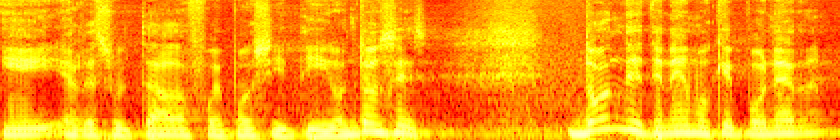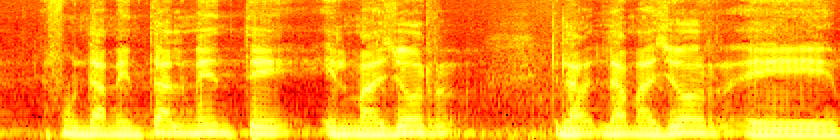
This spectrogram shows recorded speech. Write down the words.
y el resultado fue positivo. Entonces, ¿dónde tenemos que poner fundamentalmente el mayor, la, mayor, eh,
